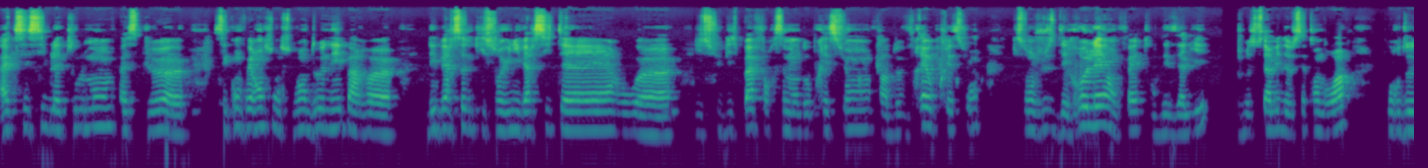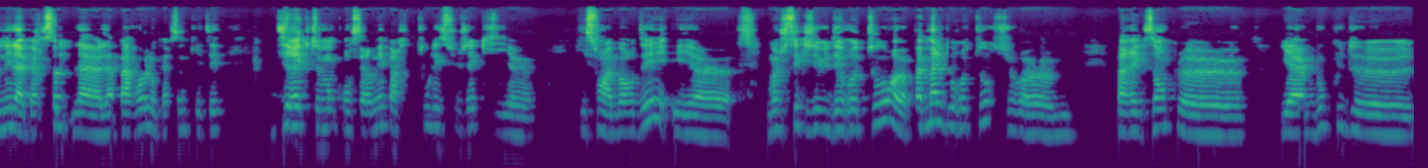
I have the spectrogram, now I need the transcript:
accessibles à tout le monde parce que euh, ces conférences sont souvent données par euh, des personnes qui sont universitaires ou euh, qui subissent pas forcément d'oppression, enfin de vraie oppression, qui sont juste des relais en fait ou des alliés. Je me suis servi de cet endroit pour donner la personne, la, la parole aux personnes qui étaient directement concernées par tous les sujets qui qui sont abordés. Et moi, je sais que j'ai eu des retours, pas mal de retours sur par exemple, euh, il y a beaucoup de,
